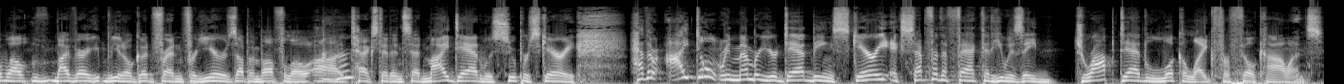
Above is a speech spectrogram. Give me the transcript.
well, my very you know good friend for years up in Buffalo, uh, Uh-huh. texted and said my dad was super scary. Heather, I don't remember your dad being scary except for the fact that he was a drop dead look-alike for Phil Collins.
